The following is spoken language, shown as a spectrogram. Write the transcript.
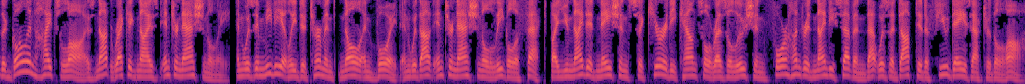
The Golan Heights Law is not recognized internationally, and was immediately determined null and void and without international legal effect by United Nations Security Council Resolution 497 that was adopted a few days after the law's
